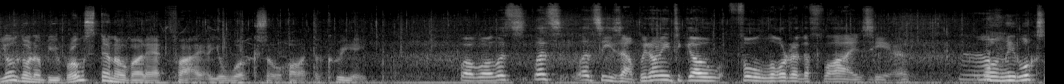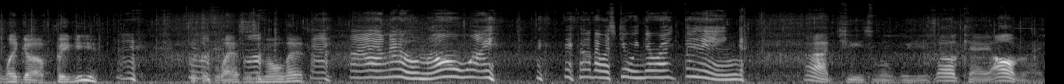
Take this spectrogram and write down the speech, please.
you're gonna be roasting over that fire you worked so hard to create. Well, well, let's let's let's ease up. We don't need to go full Lord of the Flies here. Well, he looks like a piggy with the glasses and all that. I don't know. I, I thought I was doing the right thing. Ah, jeez Louise. Okay, all right.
